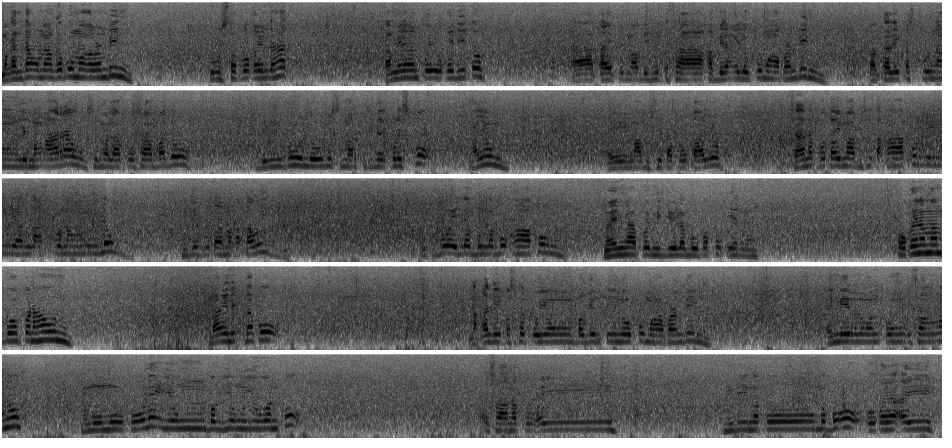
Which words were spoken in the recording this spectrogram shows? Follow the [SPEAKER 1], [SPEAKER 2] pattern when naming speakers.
[SPEAKER 1] Magandang umaga po mga karambing. Kumusta po kayong lahat? Kami naman po okay dito. Ah, tayo po mabisita sa kabilang ilog po mga karambing. Pagkalipas po ng limang araw, simula po Sabado, Linggo, Lunes, Martes, Merkulis po. Ngayon, ay mabisita po tayo. Sana po tayo mabisita kahapon ay ang lakas po ng ilog. Hindi po tayo makatawid. Ito po ay labo-labo kahapon. Ngayon nga po medyo labo pa po. Yan oh. Okay naman po ang panahon. Mainit na po. Nakalipas na po yung bagyong tino po mga farmbin. Ay meron naman pong isang ano, namumupo uli yung bagyong yuwan po. Ay sana po ay hindi na po mabuo o kaya ay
